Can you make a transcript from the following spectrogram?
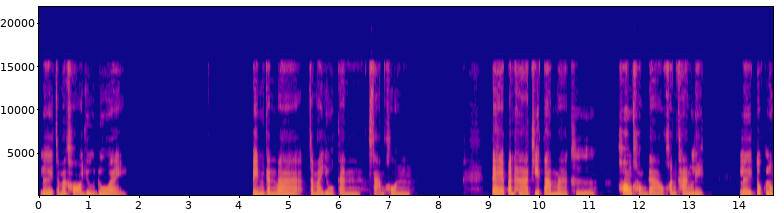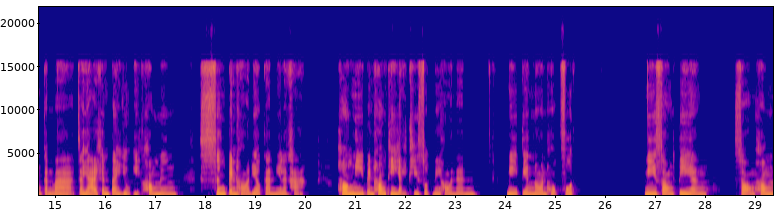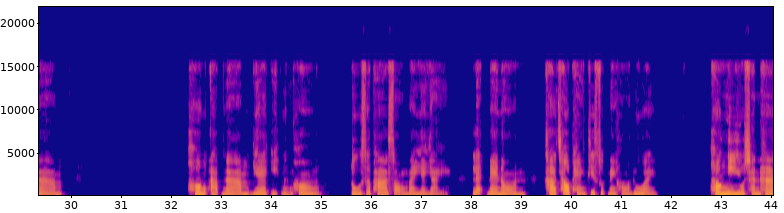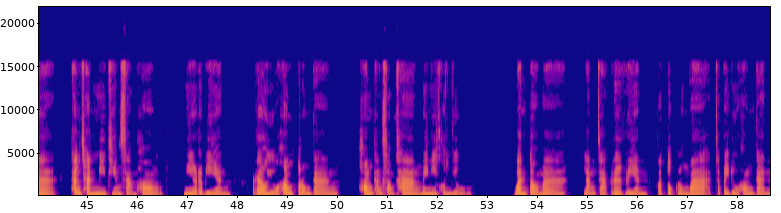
เลยจะมาขออยู่ด้วย เป็นกันว่าจะมาอยู่กันสามคน แต่ปัญหาที่ตามมาคือ ห้องของดาวค่อนข้างเล็ก เลยตกลงกันว่าจะย้ายขึ้นไปอยู่อีกห้องหนึ่งซึ่งเป็นหอเดียวกันนี่แหละค่ะ ห้องนี้เป็นห้องที่ใหญ่ที่สุดในหอนั้น มีเตียงนอนหกฟุต มีสองเตียงสองห้องน้ำ ห้องอาบน้ำแยกอีกหนึ่งห้อง ตู้เสื้อผ้าสองใบใหญ่ ๆ และแน่นอน ค่าเช่าแพงที่สุดในหอด้วย ห้องนี้อยู่ชั้นห้าทั้งชั้นมีเพียงสามห้อง มีระเบียง เราอยู่ห้องตรงกลาง ห้องทั้งสองข้างไม่มีคนอยู่ วันต่อมาหลังจากเลิกเรียนก็ตกลงว่าจะไปดูห้องกัน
